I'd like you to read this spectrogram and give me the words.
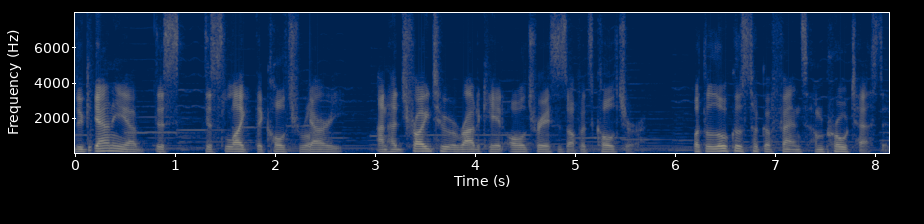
Lugania dis- disliked the culture of Gary and had tried to eradicate all traces of its culture, but the locals took offense and protested,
